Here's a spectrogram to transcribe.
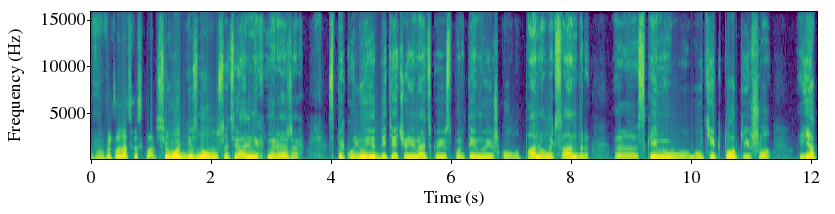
викладацького складу. Сьогодні знову в соціальних мережах спекулюють дитячо-юнацькою спортивною школою. Пан Олександр е, скинув у Тік-Токі, що як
